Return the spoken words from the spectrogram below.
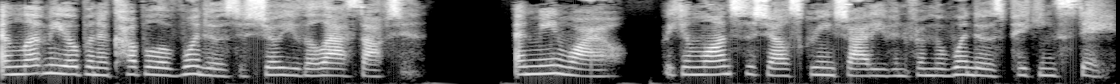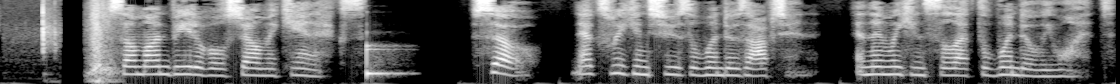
And let me open a couple of windows to show you the last option. And meanwhile, we can launch the shell screenshot even from the Windows picking state some unbeatable shell mechanics! So, next we can choose the Windows option, and then we can select the window we want.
